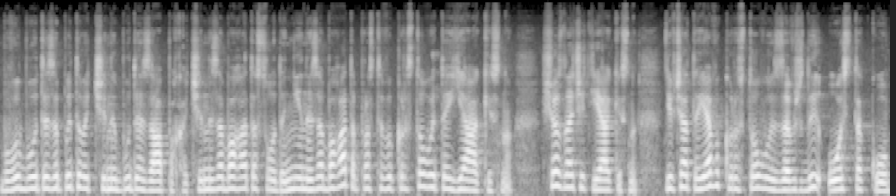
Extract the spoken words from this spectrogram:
бо ви будете запитувати, чи не буде запаха, чи не забагато соди. Ні, не забагато, просто використовуйте якісно. Що значить якісно? Дівчата, я використовую завжди ось таку.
